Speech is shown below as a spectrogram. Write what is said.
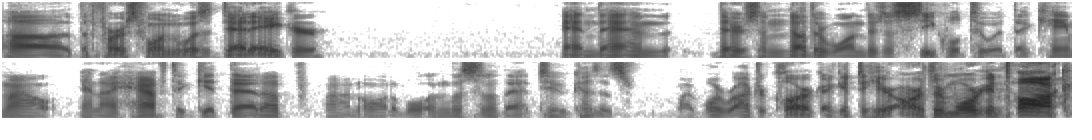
Uh, the first one was Dead Acre, and then there's another one. There's a sequel to it that came out, and I have to get that up on Audible and listen to that too because it's my boy Roger Clark. I get to hear Arthur Morgan talk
